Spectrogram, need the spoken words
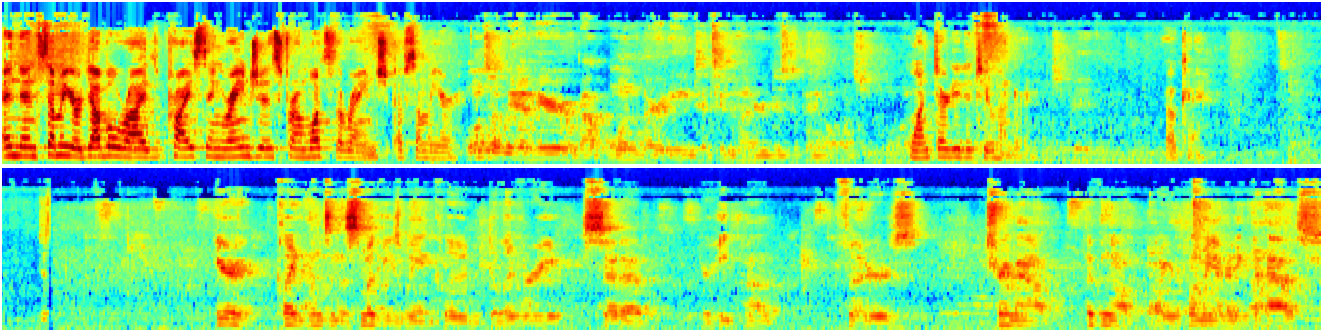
It's 90,000, yeah. And then some of your double ride pricing ranges from, what's the range of some of your, Ones that we have here are about 130 to 200, just depending on what you want. one thirty to two hundred? What you pick. Okay. Here at Clayton Homes in the Smokies, we include delivery, setup, your heat pump, footers, trim out, hooking up all your plumbing underneath the house,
